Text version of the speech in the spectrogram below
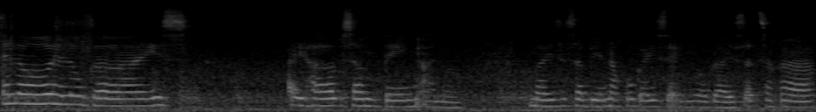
Hello, hello guys. I have something, ano, may sasabihin ako guys sa inyo guys. At saka,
